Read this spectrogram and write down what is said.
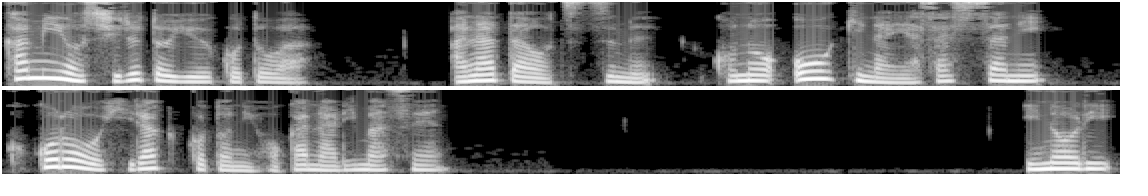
神を知るということは、あなたを包むこの大きな優しさに心を開くことに他なりません。祈り。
